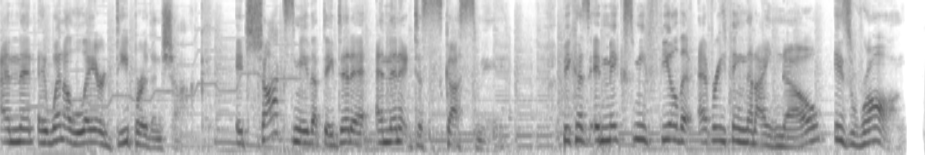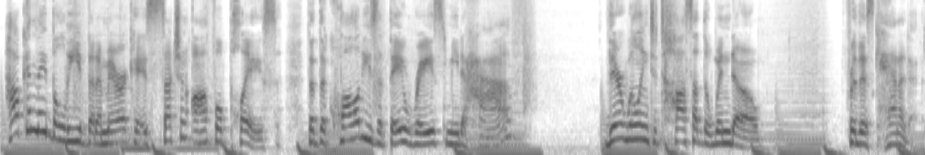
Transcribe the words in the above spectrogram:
And then it went a layer deeper than shock. It shocks me that they did it, and then it disgusts me. Because it makes me feel that everything that I know is wrong. How can they believe that America is such an awful place that the qualities that they raised me to have, they're willing to toss out the window for this candidate?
